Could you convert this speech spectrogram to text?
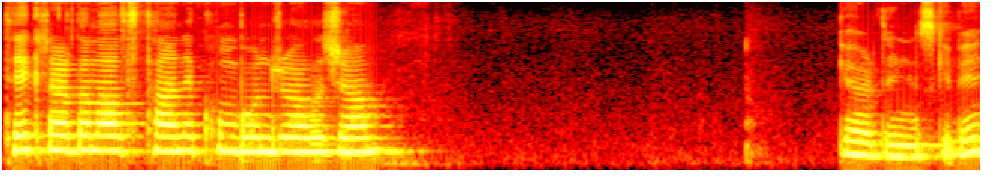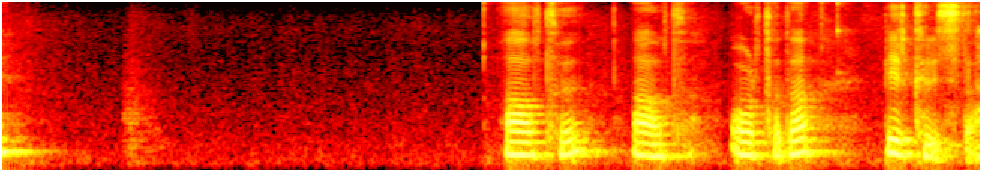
Tekrardan 6 tane kum boncuğu alacağım. Gördüğünüz gibi 6 6 ortada bir kristal.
